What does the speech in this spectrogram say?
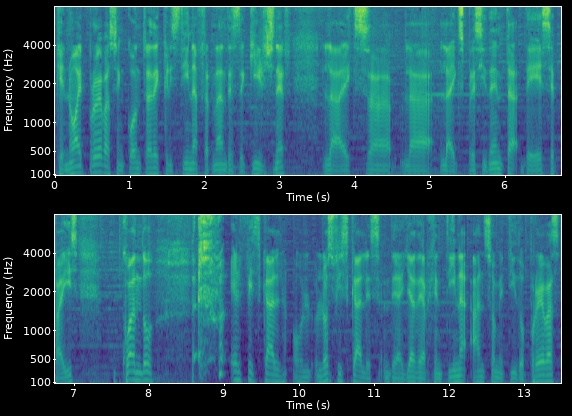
que no hay pruebas en contra de Cristina Fernández de Kirchner, la ex, uh, la, la expresidenta de ese país, cuando el fiscal o los fiscales de allá de Argentina han sometido pruebas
